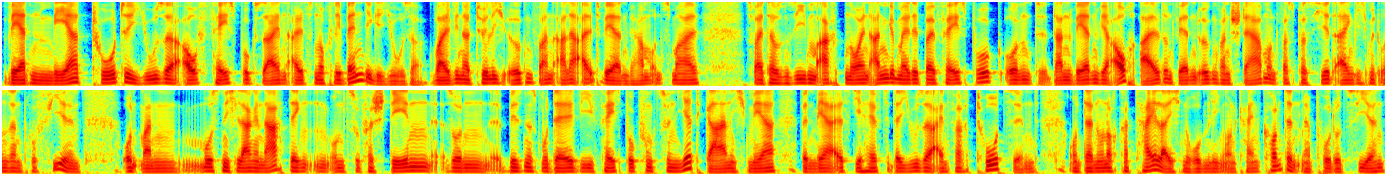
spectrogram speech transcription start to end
werden mehr tote User auf Facebook sein als noch lebendige User, weil wir natürlich irgendwann alle alt werden. Wir haben uns mal 2007, 8, 9 angemeldet bei Facebook und dann werden wir auch alt und werden irgendwann sterben. Und was passiert eigentlich mit unseren Profilen? Und man muss nicht lange nachdenken, um zu verstehen, so ein Businessmodell wie Facebook funktioniert gar nicht mehr, wenn mehr als die Hälfte der User einfach tot sind und da nur noch Karteileichen rumliegen und keinen Content mehr produzieren.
